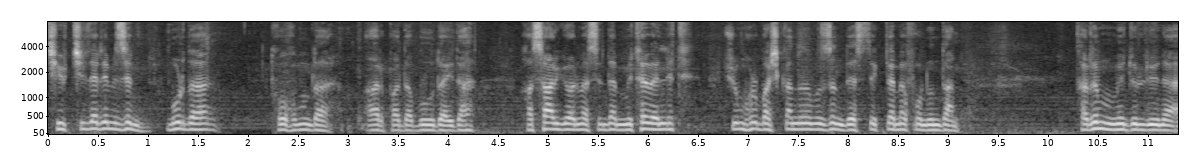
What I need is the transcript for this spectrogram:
çiftçilerimizin burada tohumda, arpada, buğdayda hasar görmesinden mütevellit Cumhurbaşkanlığımızın destekleme fonundan Tarım Müdürlüğü'ne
